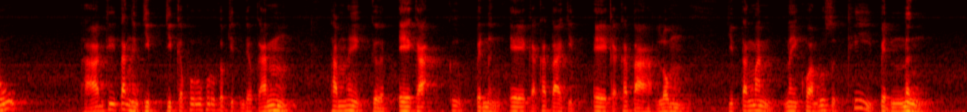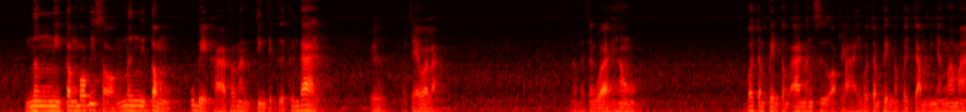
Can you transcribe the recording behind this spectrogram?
รู้ ฐานที่ตั้งแห่งจิตจิตกับผู้รู้ผู้รู้กับจิตเดียวกันทำให้เกิดเอกะคือเป็นหนึ่งเอกคตาจิต เอกคตาลม จิตตั้งมั่นในความรู้สึกที่เป็นหนึ่งหนึ่งนี่ต้องบอมีสองหนึ่งนี่ต้องอุเบกขาเท่านั้นจึงจะเกิดขึ้นได้เออเข้าใจว่าล่ะนั่นแหละจังว่าให้เฮา บ่จำเป็นต้องอ่านหนังสือออกหลายบ่จำเป็นต้องไปจำอีหยังมากมา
